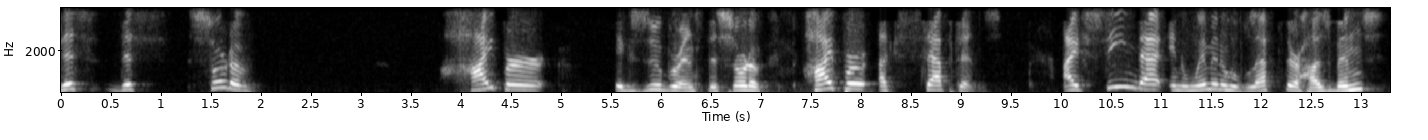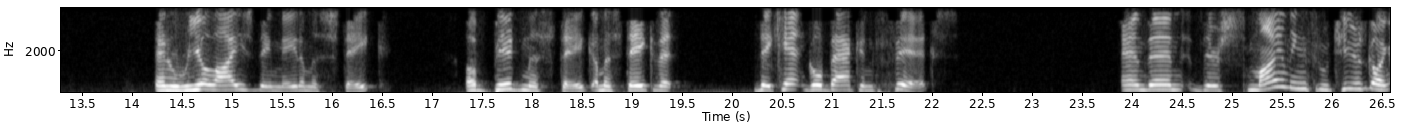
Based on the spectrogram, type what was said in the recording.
this, this sort of hyper exuberance, this sort of hyper acceptance. I've seen that in women who've left their husbands and realized they made a mistake, a big mistake, a mistake that they can't go back and fix. And then they're smiling through tears going,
